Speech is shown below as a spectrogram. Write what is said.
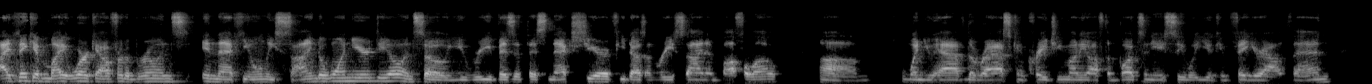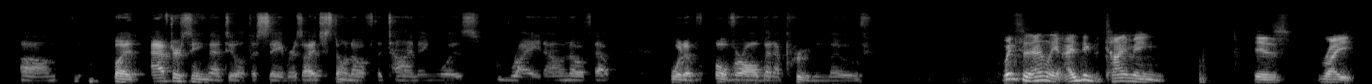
I think it might work out for the Bruins in that he only signed a one-year deal, and so you revisit this next year if he doesn't re-sign in Buffalo. Um, when you have the Rask and Krejci money off the books, and you see what you can figure out then. Um, but after seeing that deal with the Sabres, I just don't know if the timing was right. I don't know if that would have overall been a prudent move. Coincidentally, I think the timing is right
